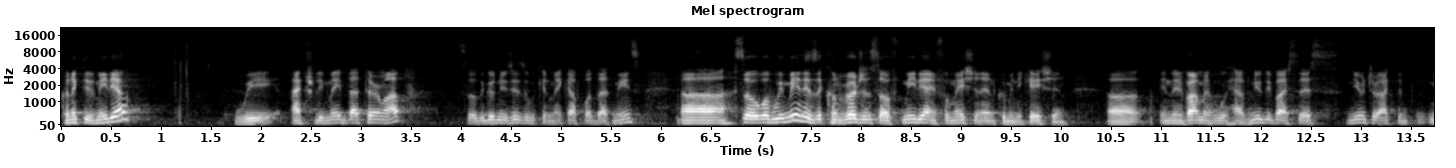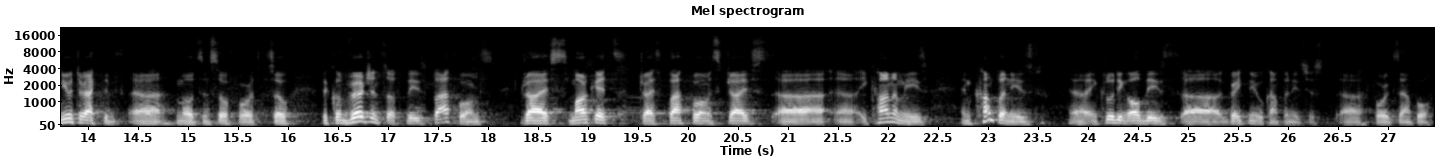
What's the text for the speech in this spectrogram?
connective media, we actually made that term up. So the good news is we can make up what that means. Uh, so what we mean is a convergence of media, information, and communication. Uh, in the environment, we have new devices, new interactive, new interactive uh, modes, and so forth. So the convergence of these platforms drives markets, drives platforms, drives uh, uh, economies, and companies, uh, including all these great new companies, just for example.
